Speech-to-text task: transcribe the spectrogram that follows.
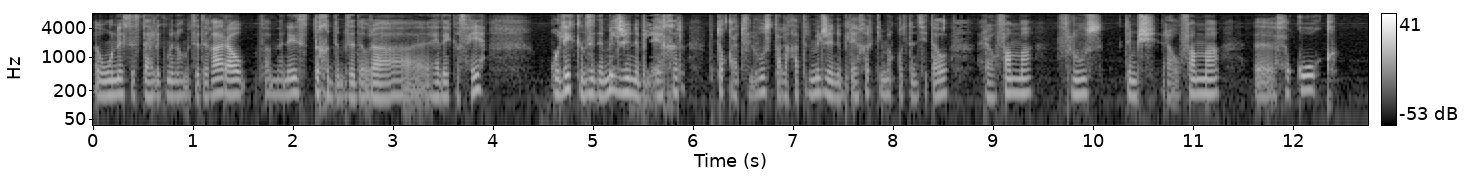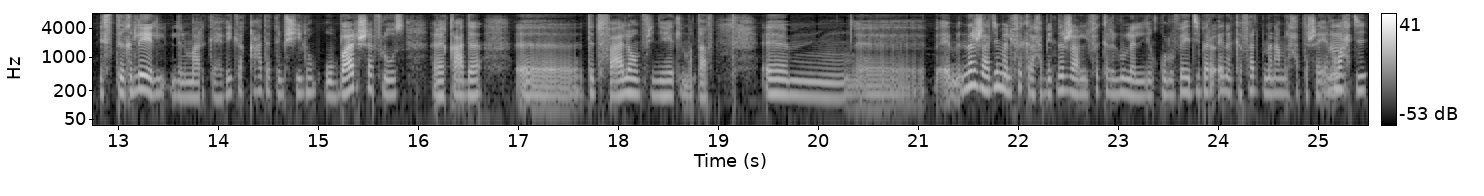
والناس تستهلك منهم et cetera راهو فما ناس تخدم زاد هذاك صحيح. ولكن زاد من الجانب الآخر بتقعد في الوسط على خاطر من الجانب الآخر كما قلت أنت تو راهو فما فلوس تمشي راهو فما آه، حقوق استغلال للماركة هذيك قاعدة تمشي لهم وبرشا فلوس راهي قاعدة آه، تدفع لهم في نهاية المطاف. آه، نرجع ديما الفكرة حبيت نرجع للفكرة الأولى اللي نقولوا فيها دي أنا كفرد ما نعمل حتى شيء. أنا وحدي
